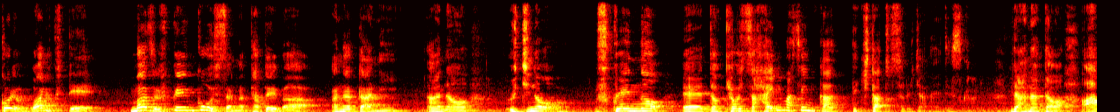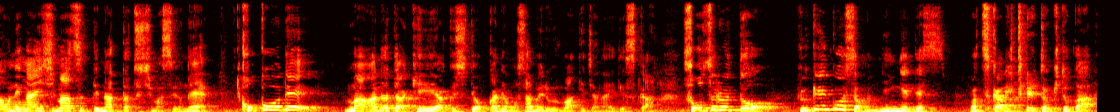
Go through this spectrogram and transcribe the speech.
これ悪くてまず復縁講師さんが例えばあなたにあのうちの復縁の、えーと、教室入りませんか？って来たとするじゃないですか。であなたは「あお願いします」ってなったとしますよね。ここでまああなたは契約してお金を納めるわけじゃないですか。そうすると復権講師さんも人間です。まあ、疲れてる時とか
